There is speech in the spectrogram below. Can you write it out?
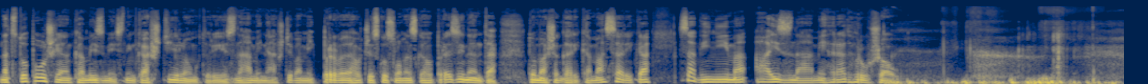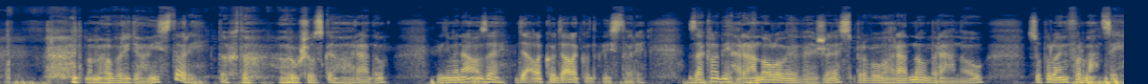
Nad Topolčiankami s miestnym kaštieľom, ktorý je známy návštevami prvého československého prezidenta Tomáša Garika Masarika, sa vyníma aj známy hrad Hrušov. Máme hovoriť o histórii tohto Hrušovského hradu. Ideme naozaj ďaleko, ďaleko do histórie. Základy hranolovej veže s prvou hradnou bránou sú podľa informácií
